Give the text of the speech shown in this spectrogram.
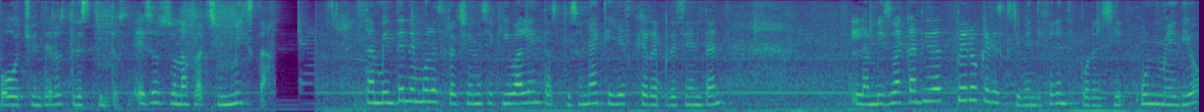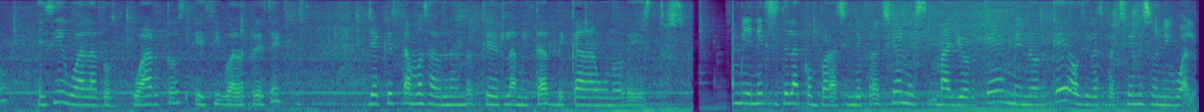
o ocho enteros tres quintos. Eso es una fracción mixta. También tenemos las fracciones equivalentes, que son aquellas que representan la misma cantidad pero que se escriben diferente. Por decir, un medio es igual a dos cuartos, es igual a tres sextos, ya que estamos hablando que es la mitad de cada uno de estos. También existe la comparación de fracciones, mayor que, menor que, o si las fracciones son iguales.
